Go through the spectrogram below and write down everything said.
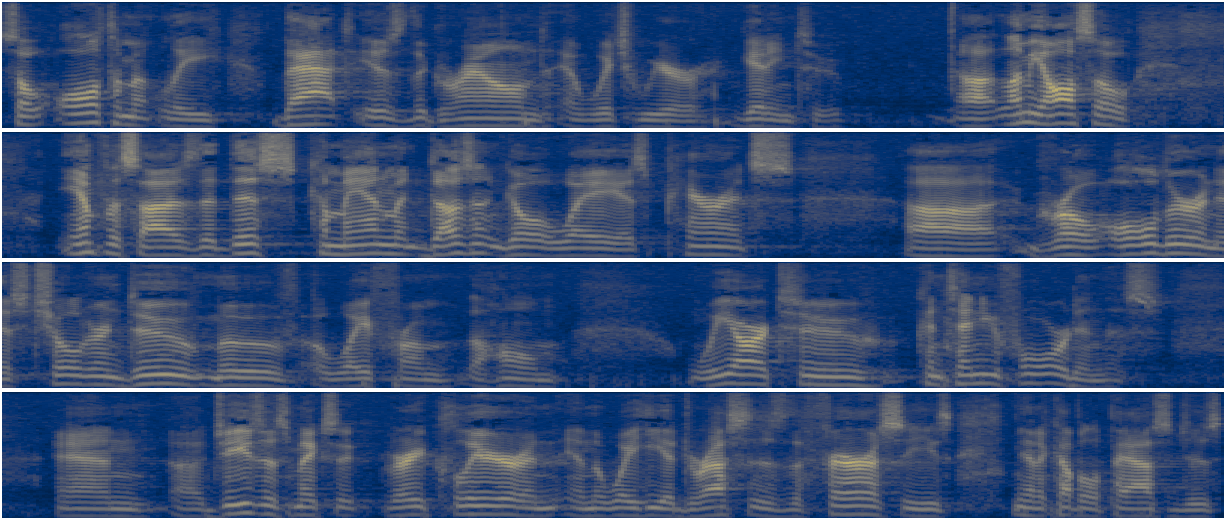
So ultimately, that is the ground at which we are getting to. Uh, let me also emphasize that this commandment doesn't go away as parents uh, grow older and as children do move away from the home. We are to continue forward in this. And uh, Jesus makes it very clear in, in the way he addresses the Pharisees in a couple of passages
